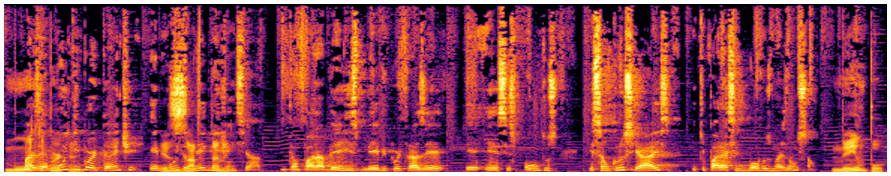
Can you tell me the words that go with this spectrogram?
muito mas é muito importante e Exatamente. muito negligenciado. Então, parabéns, Maybe, por trazer esses pontos que são cruciais e que parecem bobos, mas não são. Nem um pouco.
